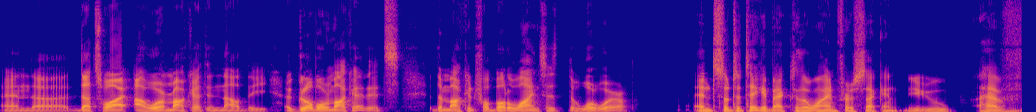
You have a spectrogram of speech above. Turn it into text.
and uh, that's why our market is now the a global market. It's the market for bottled wines is the whole world. And so, to take it back to the wine for a second, you have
